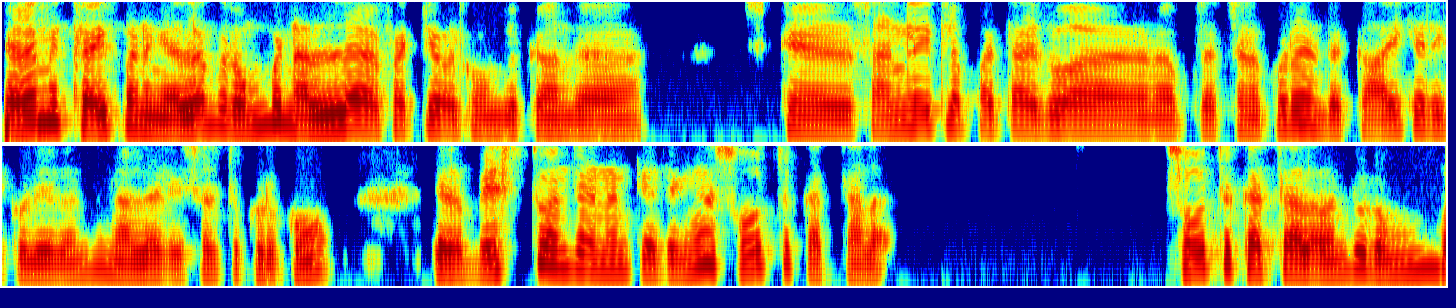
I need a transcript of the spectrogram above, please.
எல்லாமே ட்ரை பண்ணுங்க. எல்லாமே ரொம்ப நல்ல எஃபெக்டிவா இருக்கும். உங்களுக்கு அந்த சன்லைட்ல பார்த்தா எதுவான பிரச்சனை கூட இந்த காய்கறி குளியல் வந்து நல்ல ரிசல்ட் கொடுக்கும் இதுல பெஸ்ட் வந்து என்னன்னு கேட்டீங்கன்னா, சோத்து கத்தாழை. சோத்து கத்தாழை வந்து ரொம்ப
